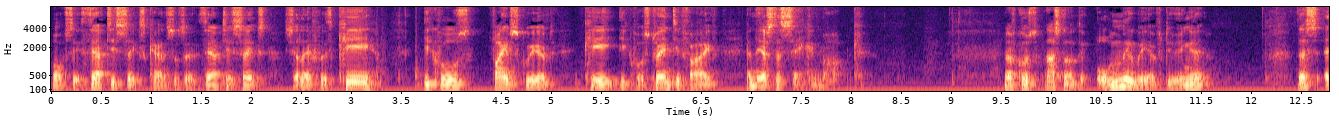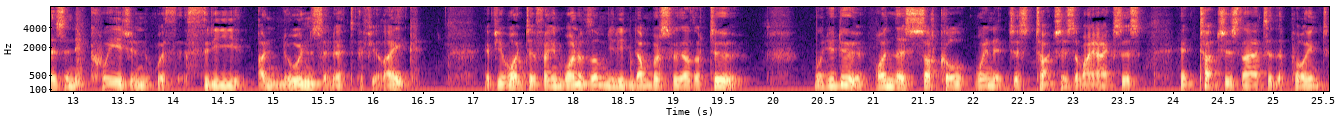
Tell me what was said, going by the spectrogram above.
Well, obviously 36 cancels out 36, so you're left with k equals 5 squared, k equals 25, and there's the second mark. Now, of course, that's not the only way of doing it. This is an equation with three unknowns in it, if you like. If you want to find one of them, you need numbers for the other two. Well, you do. On this circle, when it just touches the y-axis, it touches that at the point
